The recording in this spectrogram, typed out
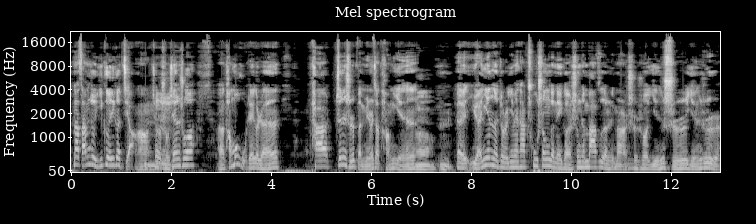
那咱们就一个一个讲啊，就是首先说，呃，唐伯虎这个人，他真实本名叫唐寅，嗯呃，原因呢，就是因为他出生的那个生辰八字里面是说寅时寅日。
